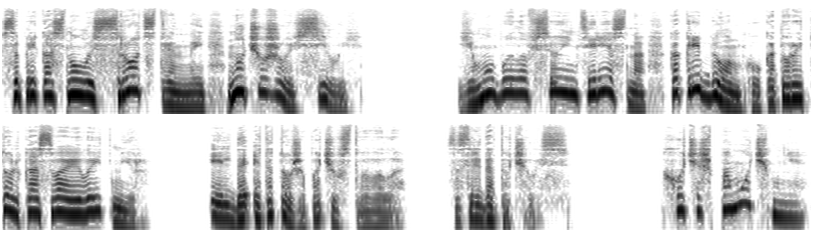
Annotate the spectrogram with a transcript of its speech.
соприкоснулась с родственной, но чужой силой. Ему было все интересно, как ребенку, который только осваивает мир. Эльда это тоже почувствовала, сосредоточилась. «Хочешь помочь мне?»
